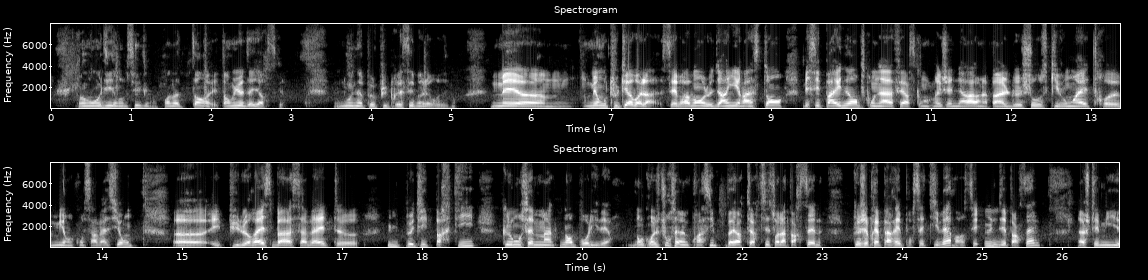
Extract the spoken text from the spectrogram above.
comme on dit dans le sud on prend notre temps et tant mieux d'ailleurs nous, on est un peu plus pressé malheureusement. Mais, euh, mais en tout cas, voilà, c'est vraiment le dernier instant. Mais c'est pas énorme ce qu'on a à faire, parce qu'en règle générale, on a pas mal de choses qui vont être euh, mises en conservation. Euh, et puis le reste, bah, ça va être une petite partie que l'on sème maintenant pour l'hiver. Donc on est toujours sur le même principe. D'ailleurs, c'est sur la parcelle que j'ai préparée pour cet hiver. C'est une des parcelles. Là, je t'ai mis,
